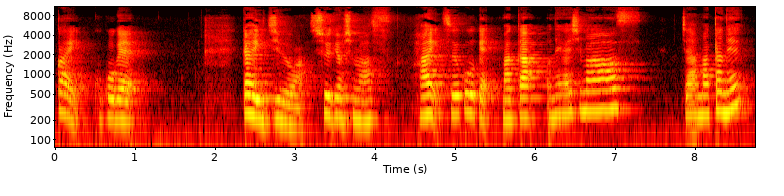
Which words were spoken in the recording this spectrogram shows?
回ここで第一部は終了します。はいそういうことでまたお願いします。じゃあまたね。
